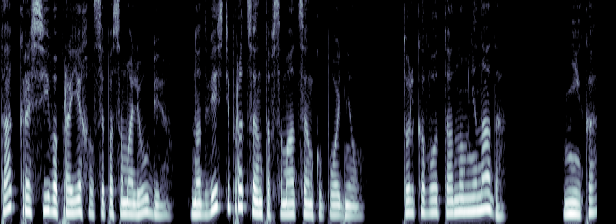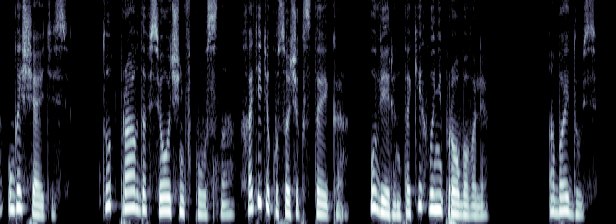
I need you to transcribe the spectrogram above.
Так красиво проехался по самолюбию, на 200% самооценку поднял. Только вот оно мне надо. Ника, угощайтесь. Тут, правда, все очень вкусно. Хотите кусочек стейка? Уверен, таких вы не пробовали. Обойдусь.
